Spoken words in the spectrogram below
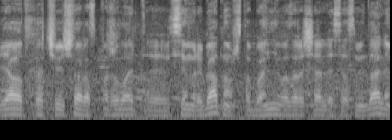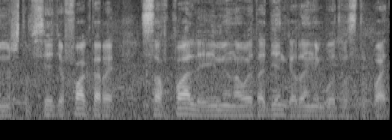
я вот хочу еще раз пожелать э, всем ребятам, чтобы они возвращались с медалями, чтобы все эти факторы совпали именно в этот день, когда они будут выступать.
